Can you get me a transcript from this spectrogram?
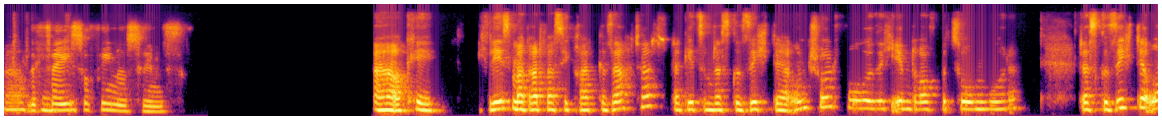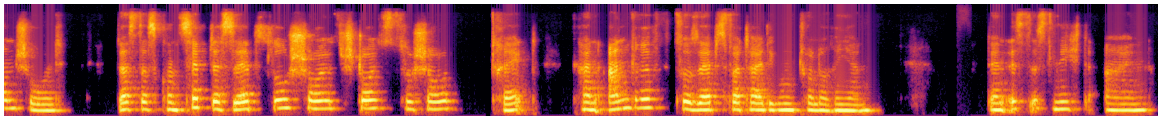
Ah, the okay. face of innocence. Ah, okay. Ich lese mal gerade, was sie gerade gesagt hat. Da geht es um das Gesicht der Unschuld, wo sich eben drauf bezogen wurde. Das Gesicht der Unschuld, das das Konzept des Selbst so stolz zur Schau trägt, kann Angriff zur Selbstverteidigung tolerieren. Denn ist es nicht ein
